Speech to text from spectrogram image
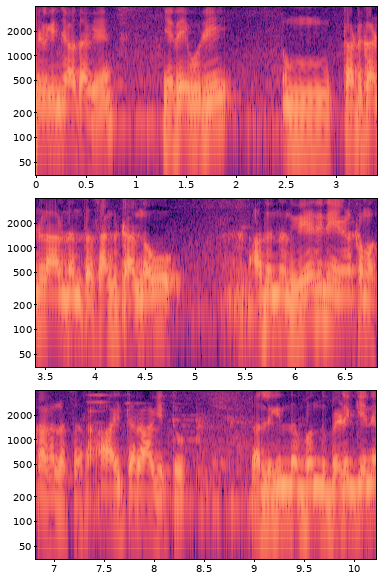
ಬೆಳಗಿನ ಜಾವದಾಗೆ ಎದೆ ಉರಿ ತಡ್ಕಂಡ್ಲಾರ್ದಂಥ ಸಂಕಟ, ನೋವು, ಅದನ್ನು ವೇದನೆ ಹೇಳ್ಕೊಂಬಕ್ಕಾಗಲ್ಲ ಸರ್. ಆ ಥರ ಆಗಿತ್ತು. ಅಲ್ಲಿಗಿಂದ ಬಂದು ಬೆಳಗ್ಗೆನೇ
